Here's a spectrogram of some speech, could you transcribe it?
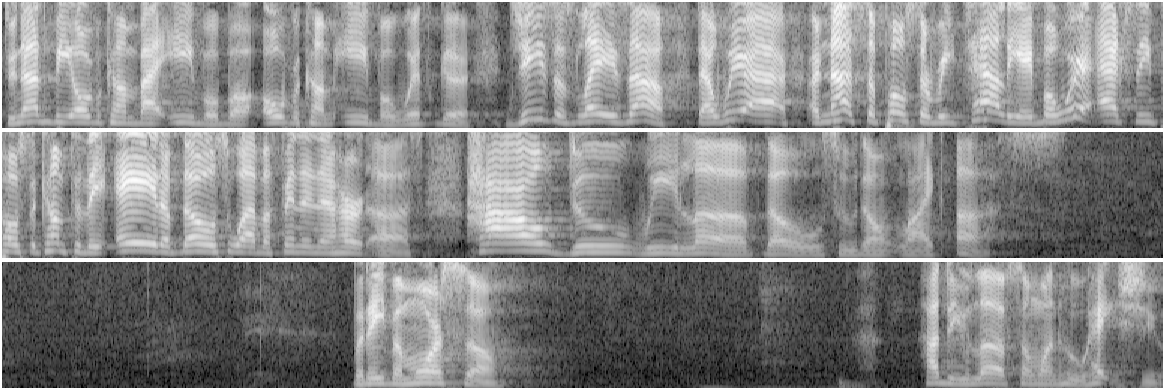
Do not be overcome by evil, but overcome evil with good. Jesus lays out that we are, are not supposed to retaliate, but we're actually supposed to come to the aid of those who have offended and hurt us. How do we love those who don't like us? But even more so, how do you love someone who hates you?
